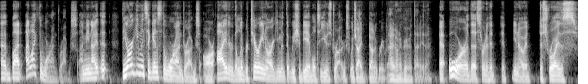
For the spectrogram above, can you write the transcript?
uh, but I like the war on drugs. I mean, I, uh, the arguments against the war on drugs are either the libertarian argument that we should be able to use drugs, which I don't agree with, I don't agree with that either. uh, or the sort of it, it, you know, it destroys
